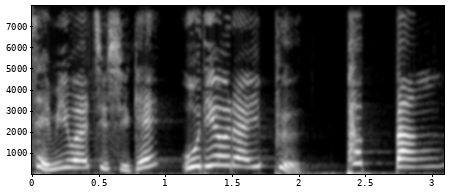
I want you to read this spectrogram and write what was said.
재미와 지식의 오디오 라이프. 팝빵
